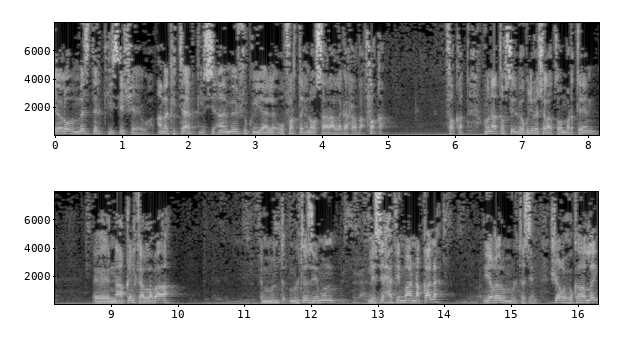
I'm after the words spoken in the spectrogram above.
yeelo oo masdarkiisii sheego ama kitaabkiisii ama meeshuu ku yaalla uu farta inoo saaraa laga rabaa faqad faqad hunaa tafsiil baa ku jira shalaad soo marteen. Naaqilka laba ah multazimun lisixati maa naqalah iyo hayru multazim sheekh wuxuu ka hadlay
